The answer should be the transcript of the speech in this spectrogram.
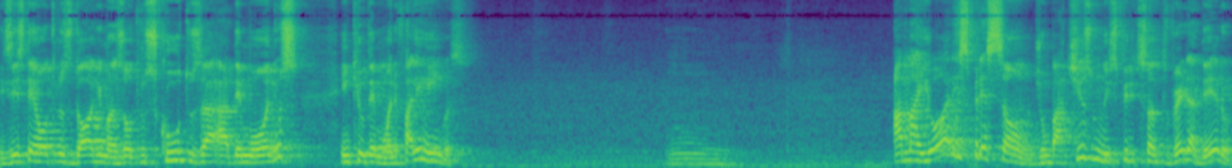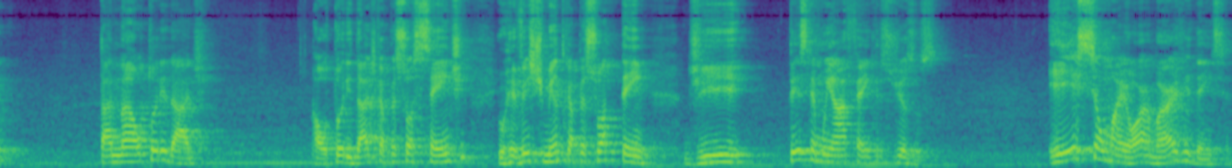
Existem outros dogmas, outros cultos a, a demônios, em que o demônio fala em línguas. Hum. A maior expressão de um batismo no Espírito Santo verdadeiro está na autoridade. A autoridade que a pessoa sente, o revestimento que a pessoa tem de testemunhar a fé em Cristo Jesus. Esse é o maior, a maior evidência.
